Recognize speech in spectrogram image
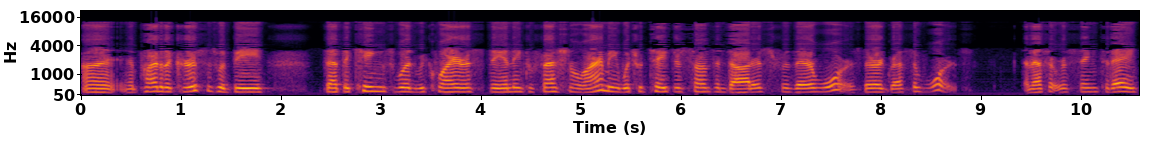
uh, and part of the curses would be that the kings would require a standing professional army which would take their sons and daughters for their wars, their aggressive wars. And that's what we're seeing today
